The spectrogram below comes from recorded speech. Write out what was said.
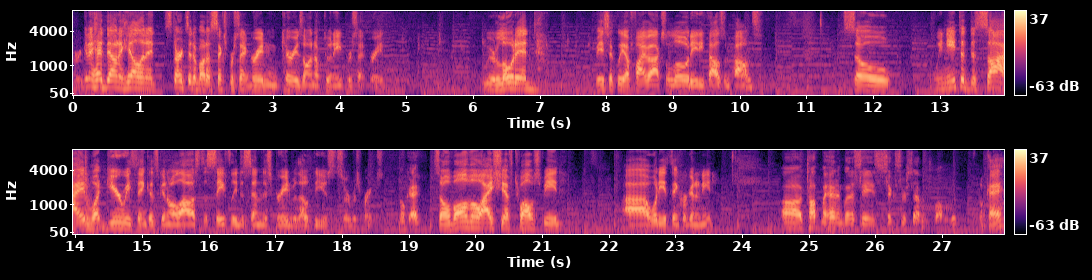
we're gonna head down a hill and it starts at about a 6% grade and carries on up to an 8% grade. We were loaded basically a five axle load, 80,000 pounds. So we need to decide what gear we think is going to allow us to safely descend this grade without the use of service brakes. Okay. So Volvo iShift 12 speed, uh, what do you think we're going to need? Uh, top of my head, I'm going to say six or seven, probably. Okay.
